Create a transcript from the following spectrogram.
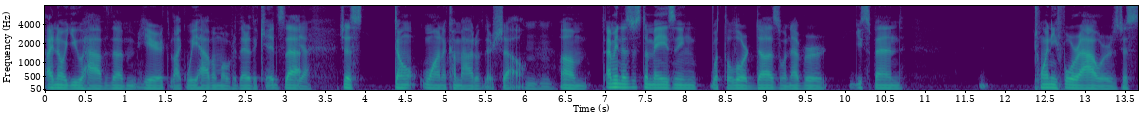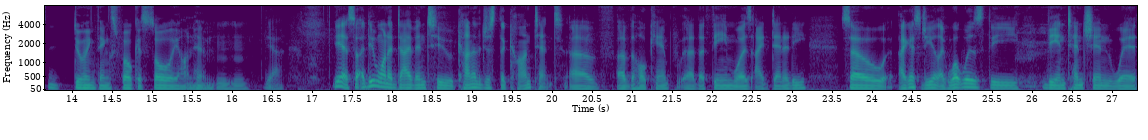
I, I know you have them here, like we have them over there. The kids that Yeah. just don't want to come out of their shell. Mm-hmm. Um, I mean, it's just amazing what the Lord does whenever you spend 24 hours just doing things focused solely on Him. Mm-hmm. Yeah. Yeah, so I do want to dive into kind of just the content of of the whole camp. Uh, the theme was identity. So I guess Gio, like, what was the the intention with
